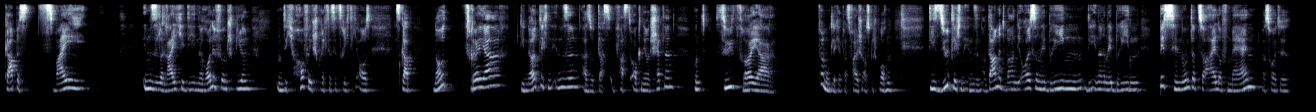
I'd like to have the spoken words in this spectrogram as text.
gab es zwei Inselreiche, die eine Rolle für uns spielen. Und ich hoffe, ich spreche das jetzt richtig aus. Es gab Northreia, die nördlichen Inseln, also das umfasst Orkney und Shetland, und Südthroyar, vermutlich etwas falsch ausgesprochen, die südlichen Inseln. Und damit waren die äußeren Hebriden, die inneren Hebriden bis hinunter zur Isle of Man, was heute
